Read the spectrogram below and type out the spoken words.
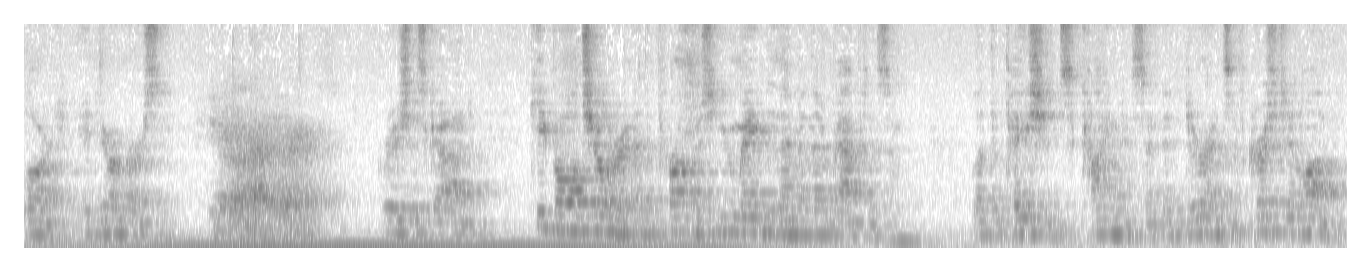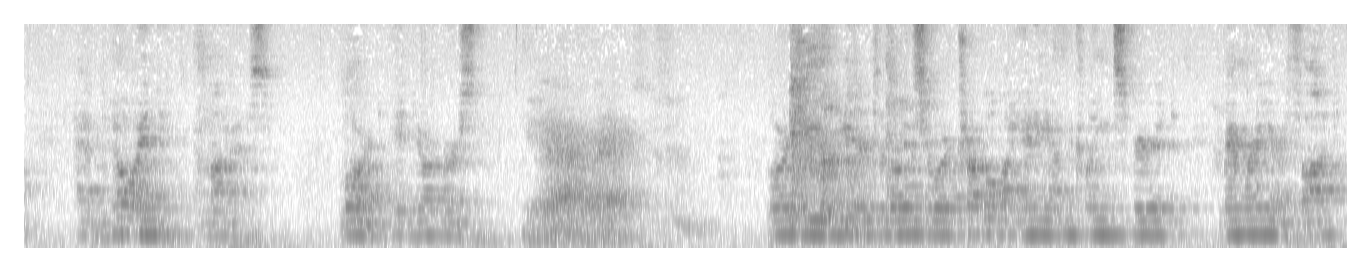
Lord, in your mercy. Gracious God, keep all children in the promise you made to them in their baptism. Let the patience, kindness, and endurance of Christian love have no ending among us. Lord, in your mercy. Lord, be near to those who are troubled by any unclean spirit, memory, or thought,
